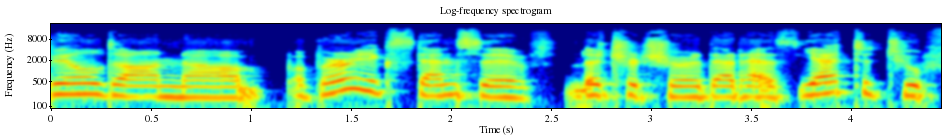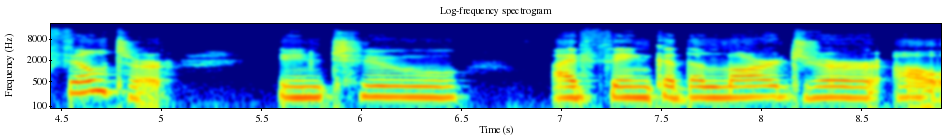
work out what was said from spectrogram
built on uh, a very extensive literature that has yet to, to filter into, I think, the larger uh,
